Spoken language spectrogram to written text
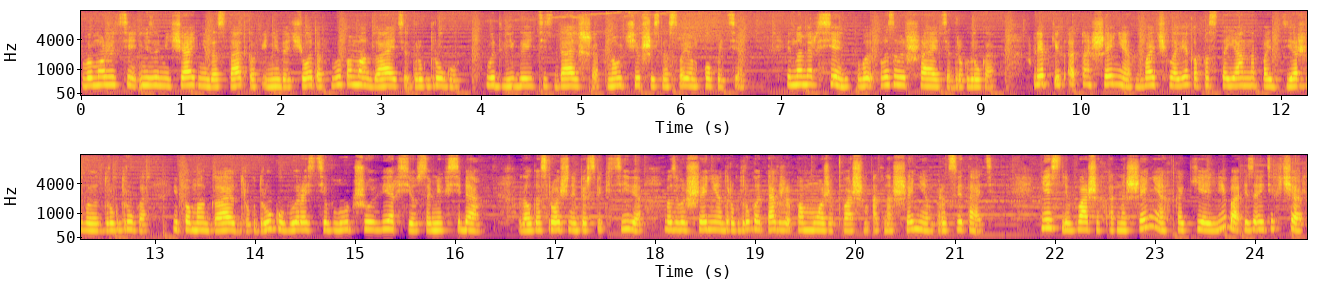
Вы можете не замечать недостатков и недочетов, вы помогаете друг другу, вы двигаетесь дальше, научившись на своем опыте. И номер семь. Вы возвышаете друг друга. В крепких отношениях два человека постоянно поддерживают друг друга и помогают друг другу вырасти в лучшую версию самих себя. В долгосрочной перспективе возвышение друг друга также поможет вашим отношениям процветать. Есть ли в ваших отношениях какие-либо из этих черт?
